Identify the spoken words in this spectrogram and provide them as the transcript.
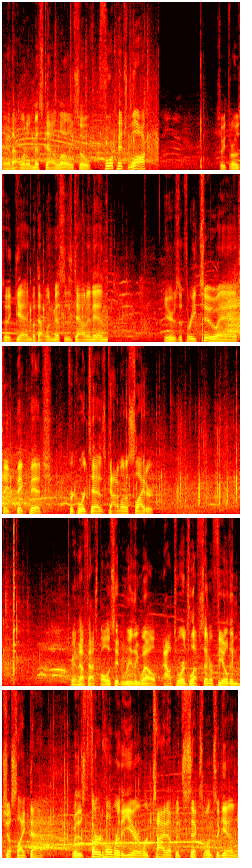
and that one will miss down low. So four pitch walk. So he throws it again, but that one misses down and in. Here's a 3 2, and it's a big pitch for Cortez. Got him on a slider. And that fastball is hit really well out towards left center field, and just like that, with his third homer of the year, we're tied up at six once again.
